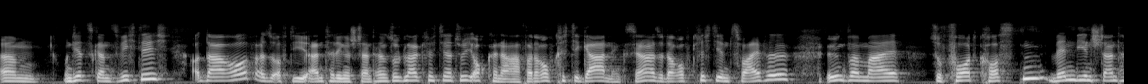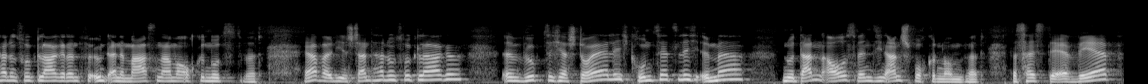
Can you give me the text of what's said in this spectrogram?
Ähm, und jetzt ganz wichtig, darauf, also auf die anteilige Instandhaltungsrücklage, kriegt ihr natürlich auch keine AFA. Darauf kriegt ihr gar nichts. Ja? Also darauf kriegt ihr im Zweifel irgendwann mal sofort Kosten, wenn die Instandhaltungsrücklage dann für irgendeine Maßnahme auch genutzt wird. Ja, weil die Instandhaltungsrücklage äh, wirkt sich ja steuerlich grundsätzlich immer nur dann aus, wenn sie in Anspruch genommen wird. Das heißt, der Erwerb,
